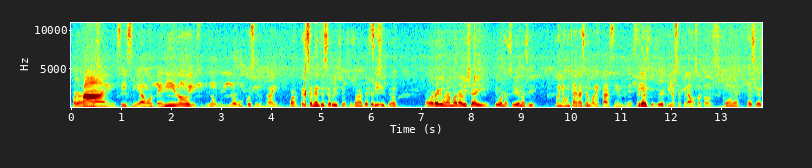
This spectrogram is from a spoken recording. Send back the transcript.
Para, pan, sí, sí, hago el pedido y lo, lo busco y se los traigo. Bueno, excelente servicio, Susana, te felicito. La verdad que una maravilla y, y bueno, sigan así. Bueno, muchas gracias por estar siempre. ¿sí? Gracias, eh. Y los esperamos a todos. Cómo no, gracias.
